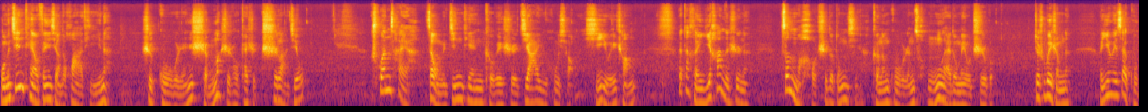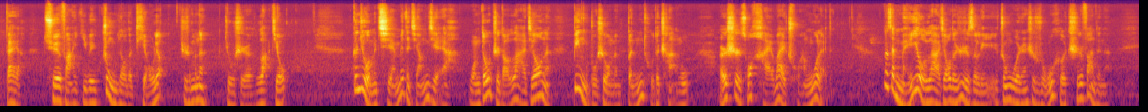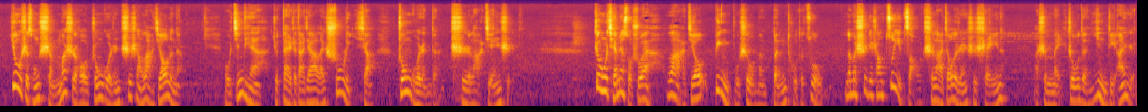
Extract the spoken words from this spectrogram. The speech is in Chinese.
我们今天要分享的话题呢，是古人什么时候开始吃辣椒？川菜呀，在我们今天可谓是家喻户晓、习以为常。那但很遗憾的是呢，这么好吃的东西，可能古人从来都没有吃过。这是为什么呢？因为在古代呀，缺乏一味重要的调料，是什么呢？就是辣椒。根据我们前面的讲解呀，我们都知道辣椒呢，并不是我们本土的产物，而是从海外传过来的。那在没有辣椒的日子里，中国人是如何吃饭的呢？又是从什么时候中国人吃上辣椒了呢？我今天啊，就带着大家来梳理一下中国人的吃辣简史。正如前面所说呀。辣椒并不是我们本土的作物，那么世界上最早吃辣椒的人是谁呢？啊，是美洲的印第安人。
